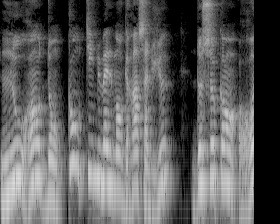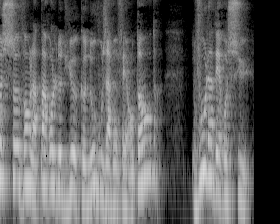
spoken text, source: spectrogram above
Nous rendons continuellement grâce à Dieu de ce qu'en recevant la parole de Dieu que nous vous avons fait entendre, vous l'avez reçue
